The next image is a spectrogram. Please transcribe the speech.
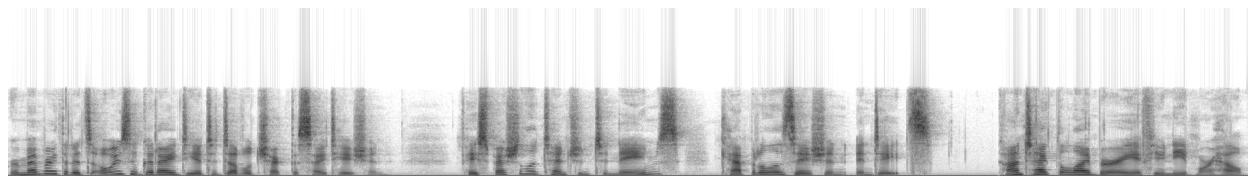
Remember that it's always a good idea to double check the citation. Pay special attention to names, capitalization, and dates. Contact the library if you need more help.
